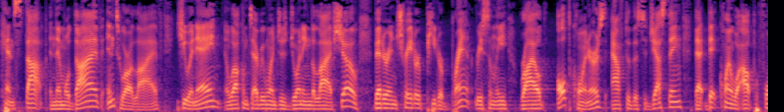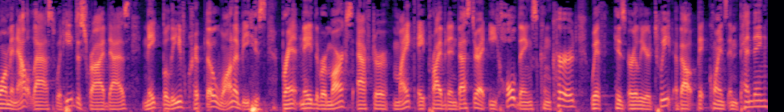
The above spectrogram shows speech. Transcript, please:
can stop. And then we'll dive into our live Q&A and welcome to everyone just joining the live show. Veteran trader Peter Brandt recently riled altcoiners after the suggesting that Bitcoin will outperform and outlast what he described as make-believe crypto wannabes. Brandt made the remarks after Mike, a private investor at E Holdings, concurred with his earlier tweet about Bitcoin's impending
